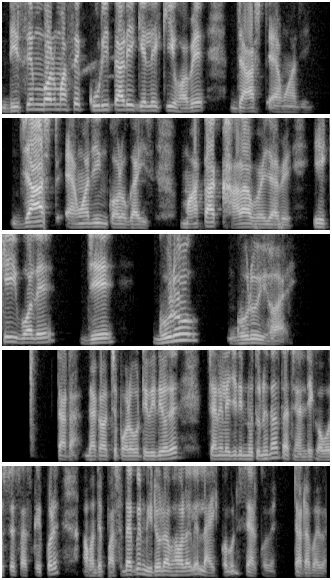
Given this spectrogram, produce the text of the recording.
ডিসেম্বর মাসে কুড়ি তারিখ এলে কি হবে? জাস্ট অ্যামাজিং জাস্ট অ্যামাজিং করো গাইস মাথা খারাপ হয়ে যাবে। একেই বলে যে গুরু গুরুই হয়। টাটা। দেখা হচ্ছে পরবর্তী ভিডিওতে। চ্যানেলে যদি নতুন হয়ে থাকেন তার চ্যানেলটিকে অবশ্যই সাবস্ক্রাইব করে আমাদের পাশে থাকবেন। ভিডিওটা ভালো লাগলে লাইক, কমেন্ট শেয়ার করবেন। Tata bye bye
